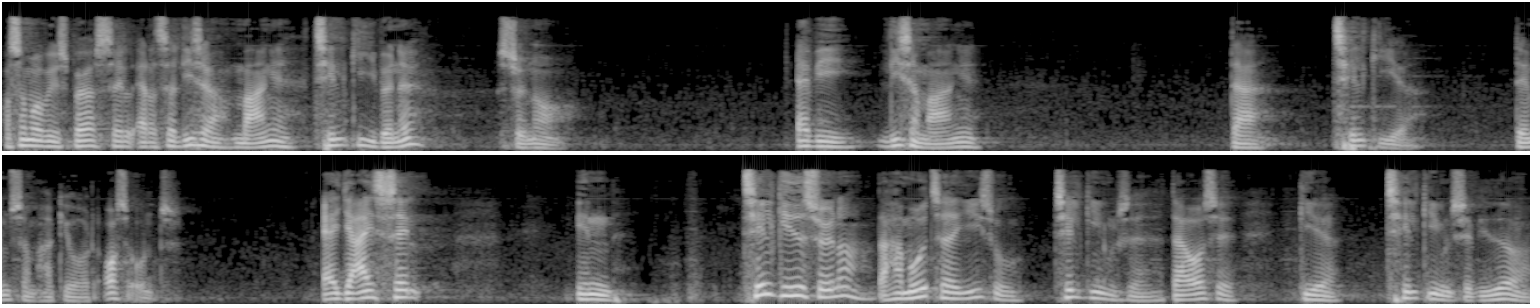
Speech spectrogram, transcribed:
Og så må vi jo spørge os selv, er der så lige så mange tilgivende syndere? Er vi lige så mange, der tilgiver dem, som har gjort os ondt? Er jeg selv en tilgivet synder, der har modtaget Jesu tilgivelse, der også giver tilgivelse videre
